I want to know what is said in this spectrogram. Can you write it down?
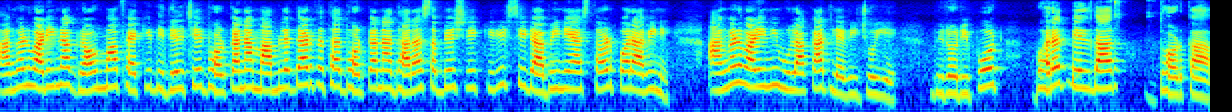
આંગણવાડીના ગ્રાઉન્ડમાં ફેંકી દીધેલ છે. ધોળકાના મામલતદાર તથા ધોળકાના ધારાસભ્ય શ્રી કિરીટસિંહ ડાભીને આ સ્થળ પર આવીને આંગણવાડીની મુલાકાત લેવી જોઈએ. Bureau report, Bharat Beldar, Dholka.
